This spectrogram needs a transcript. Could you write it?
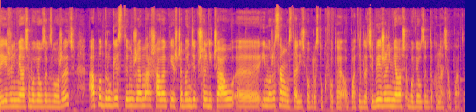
jeżeli miałaś obowiązek złożyć, a po drugie z tym, że marszałek jeszcze będzie przeliczał y, i może sam ustalić po prostu kwotę opłaty dla Ciebie, jeżeli miałaś obowiązek dokonać opłaty.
